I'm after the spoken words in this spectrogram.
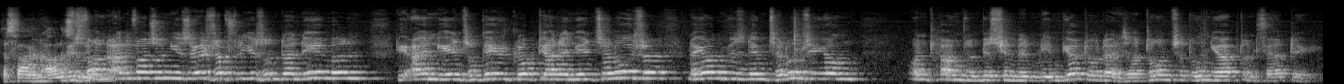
Das waren alles Es waren alle war so ein gesellschaftliches Unternehmen. Die einen gehen zum Kegelclub, die anderen gehen zur Loge. Naja, wir sind eben zur Loge gegangen und haben so ein bisschen mit dem MJ oder Saturn zu tun gehabt und fertig.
